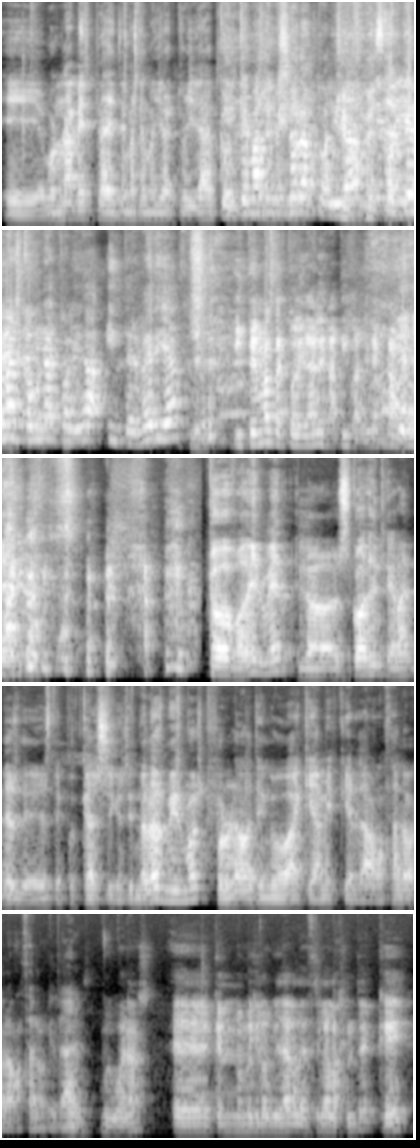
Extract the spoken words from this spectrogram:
eh, bueno, una mezcla de temas de mayor actualidad. Con temas de menor ser- actualidad, con temas con una actualidad intermedia. Y temas de actualidad negativa directamente. Como podéis ver, los cuatro integrantes de este podcast siguen siendo los mismos. Por un lado tengo aquí a mi izquierda a Gonzalo. Hola Gonzalo, ¿qué tal? Muy buenas. Eh, que no me quiero olvidar de decirle a la gente que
